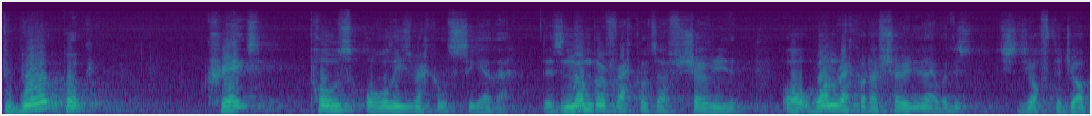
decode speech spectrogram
the workbook creates, pulls all these records together. There's a number of records I've shown you, or one record I've shown you there, which is the off-the-job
